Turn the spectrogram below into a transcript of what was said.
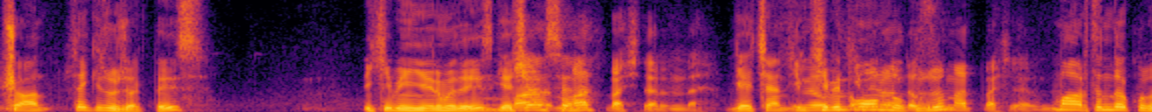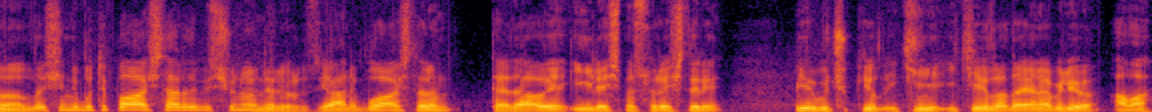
Şu an 8 Ocak'tayız. 2020'deyiz. Geçen Mar- sene Mart başlarında. geçen 2019 2019'un Mart başlarında. Mart'ında kullanıldı. Şimdi bu tip ağaçlarda biz şunu öneriyoruz. Yani bu ağaçların tedavi iyileşme süreçleri bir buçuk yıl, iki, iki yıla dayanabiliyor. Ama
